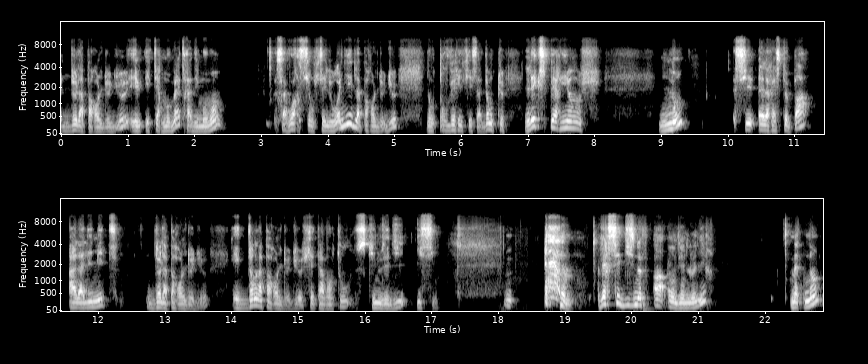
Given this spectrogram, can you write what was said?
de la parole de Dieu, et, thermomètre à des moments, savoir si on éloigné de la parole de Dieu, donc pour vérifier ça. Donc l'expérience, non, si elle ne reste pas à la limite de la parole de Dieu. Et dans la parole de Dieu, c'est avant tout ce qui nous est dit ici. Verset 19a, on vient de le lire. Maintenant,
